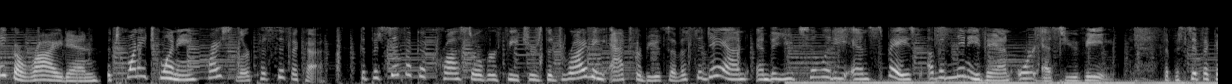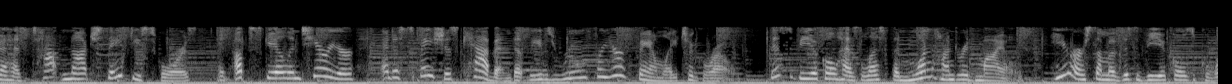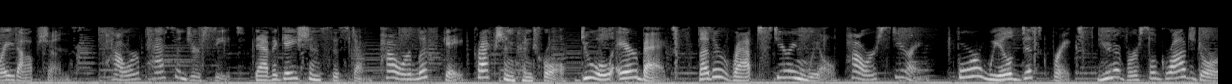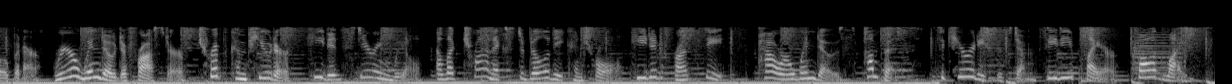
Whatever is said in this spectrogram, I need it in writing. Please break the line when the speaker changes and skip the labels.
Take a ride in the 2020 Chrysler Pacifica. The Pacifica crossover features the driving attributes of a sedan and the utility and space of a minivan or SUV. The Pacifica has top-notch safety scores, an upscale interior, and a spacious cabin that leaves room for your family to grow. This vehicle has less than 100 miles. Here are some of this vehicle's great options. Power passenger seat, navigation system, power liftgate, traction control, dual airbags, leather wrapped steering wheel, power steering, four-wheel disc brakes, universal garage door opener, rear window defroster, trip computer, heated steering wheel, electronic stability control, heated front seats, power windows, compass, security system, CD player, fog lights.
